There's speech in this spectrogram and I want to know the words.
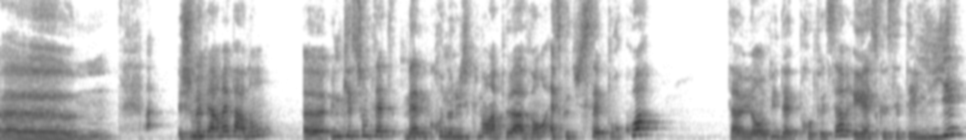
Euh, Je Oui. me permets, pardon, euh, une question peut-être même chronologiquement un peu avant. Est-ce que tu sais pourquoi tu as eu envie d'être professeur et est-ce que c'était lié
